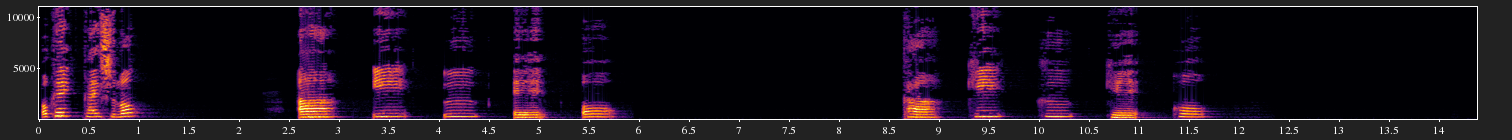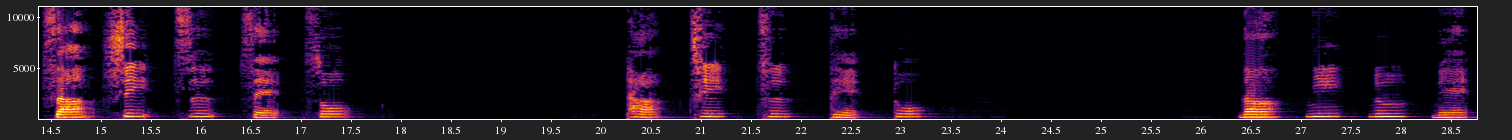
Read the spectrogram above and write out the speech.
OK，开始喽。あ、い、う、え、お。 かきくけこ。さしすせそ。たちつてと。なにぬね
